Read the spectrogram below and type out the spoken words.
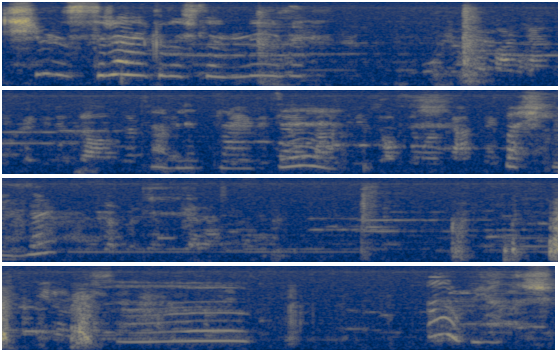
Şimdi sıra arkadaşlar neydi? Tabletlerde. Başlayalım. Aa, bu yanlış.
